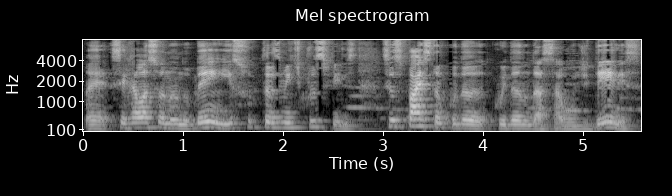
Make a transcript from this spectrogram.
é, se relacionando bem, isso transmite para os filhos. Se os pais estão cuidando, cuidando da saúde deles,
